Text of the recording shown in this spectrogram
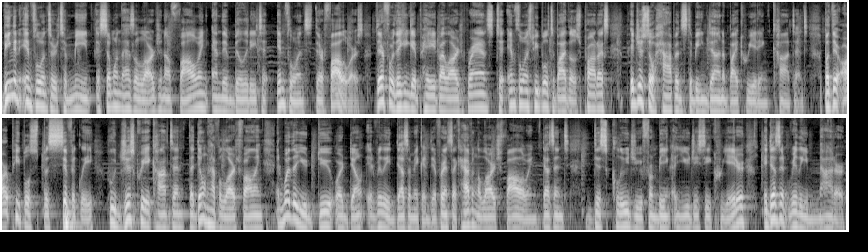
Being an influencer to me is someone that has a large enough following and the ability to influence their followers. Therefore, they can get paid by large brands to influence people to buy those products. It just so happens to be done by creating content. But there are people specifically who just create content that don't have a large following. And whether you do or don't, it really doesn't make a difference. Like having a large following doesn't disclude you from being a UGC creator. It doesn't really matter.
